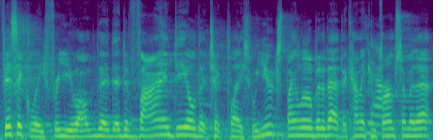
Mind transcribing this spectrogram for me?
physically for you, the, the divine deal that took place. Will you explain a little bit of that to kind of yeah. confirm some of that?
